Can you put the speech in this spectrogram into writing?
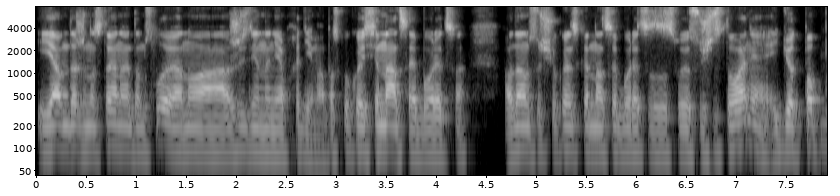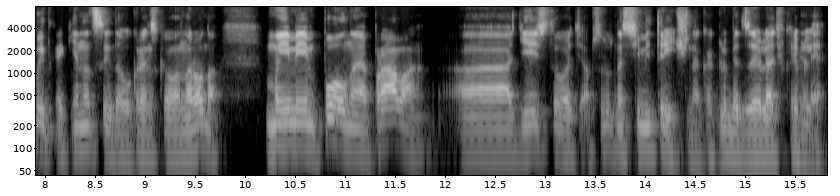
И я вам даже настаиваю на этом слове, оно жизненно необходимо. Поскольку если нация борется, а в данном случае украинская нация борется за свое существование, идет попытка геноцида украинского народа, мы имеем полное право э, действовать абсолютно симметрично, как любят заявлять в Кремле.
